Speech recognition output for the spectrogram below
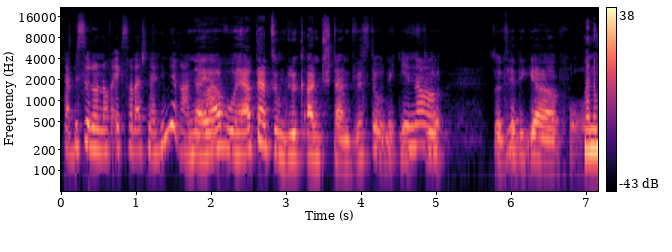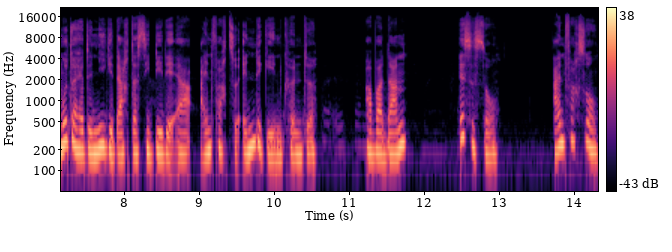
Da bist du doch noch extra da schnell hingerannt. Naja, wo Hertha zum Glück anstand, weißt du? Nicht, genau. So, sonst hätte ich ja. Boah. Meine Mutter hätte nie gedacht, dass die DDR einfach zu Ende gehen könnte. Aber dann ist es so. Einfach so.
